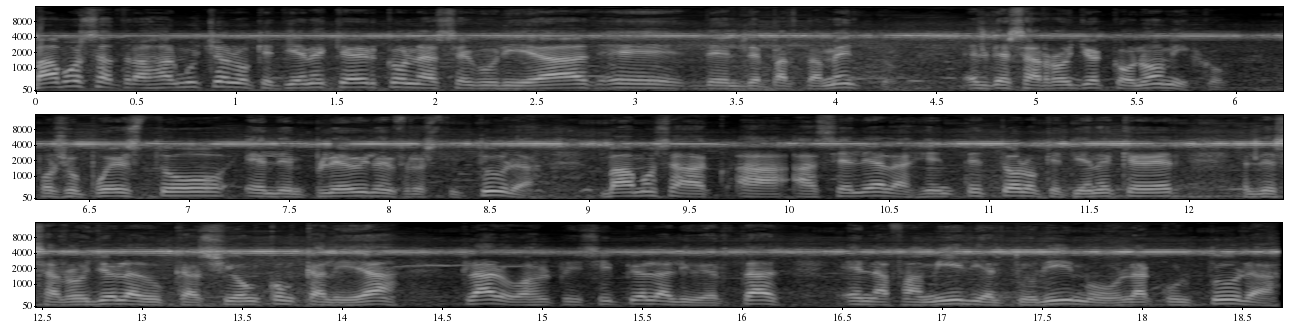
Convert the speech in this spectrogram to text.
Vamos a trabajar mucho en lo que tiene que ver con la seguridad eh, del departamento, el desarrollo económico, por supuesto el empleo y la infraestructura. Vamos a, hacerle a la gente todo lo que tiene que ver el desarrollo de la educación con calidad, claro, bajo el principio de la libertad, en la familia, el turismo, la cultura,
